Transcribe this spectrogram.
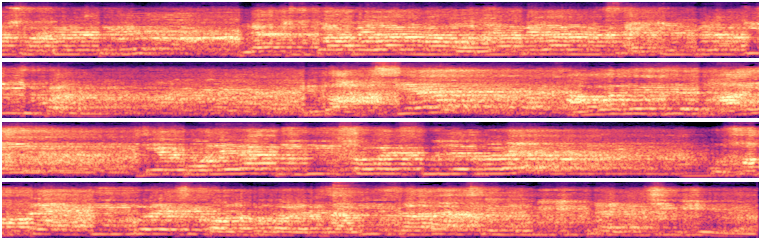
পেলাম সরকারের থেকে না জুতা পেলাম না মোজা পেলাম না সাইকেল পেলাম কিছু পেলাম কিন্তু আজকে আমাদের যে ভাই যে বোনেরা দিদির সময় স্কুলে পড়ে ও সপ্তাহে একদিন করে এসে গল্প করে জানিস দাদা আজকে মুরগিটা ইঞ্চি দিয়ে গেল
